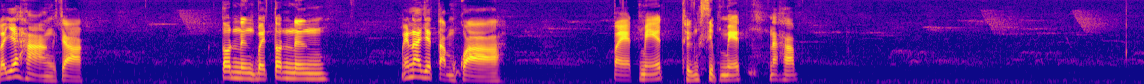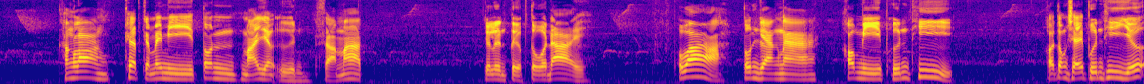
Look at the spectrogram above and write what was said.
ระยะห่างจากต้นหนึ่งไปต้นหนึ่งไม่น่าจะต่ำกว่า 8 เมตรถึง 10 เมตรนะครับ ข้างล่างแทบจะไม่มีต้นไม้อย่างอื่น สามารถเจริญเติบโตได้ เพราะว่าต้นยางนาเขามีพื้นที่ เขาต้องใช้พื้นที่เยอะ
